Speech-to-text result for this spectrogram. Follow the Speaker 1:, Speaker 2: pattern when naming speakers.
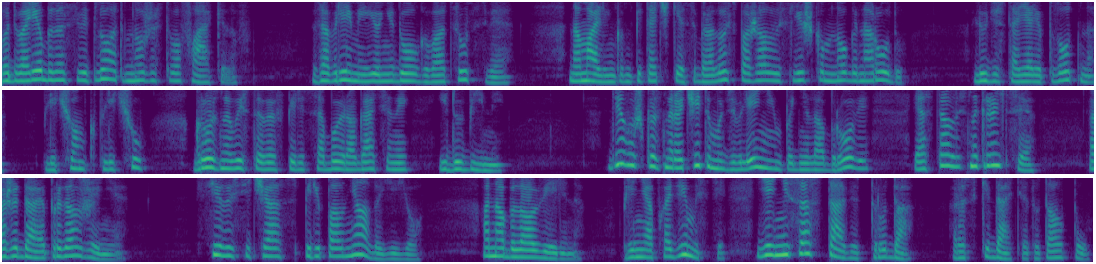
Speaker 1: Во дворе было светло от множества факелов. За время ее недолгого отсутствия на маленьком пятачке собралось, пожалуй, слишком много народу. Люди стояли плотно, плечом к плечу, грозно выставив перед собой рогатины и дубины. Девушка с нарочитым удивлением подняла брови и осталась на крыльце, ожидая продолжения. Сила сейчас переполняла ее. Она была уверена, при необходимости ей не составит труда раскидать эту толпу.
